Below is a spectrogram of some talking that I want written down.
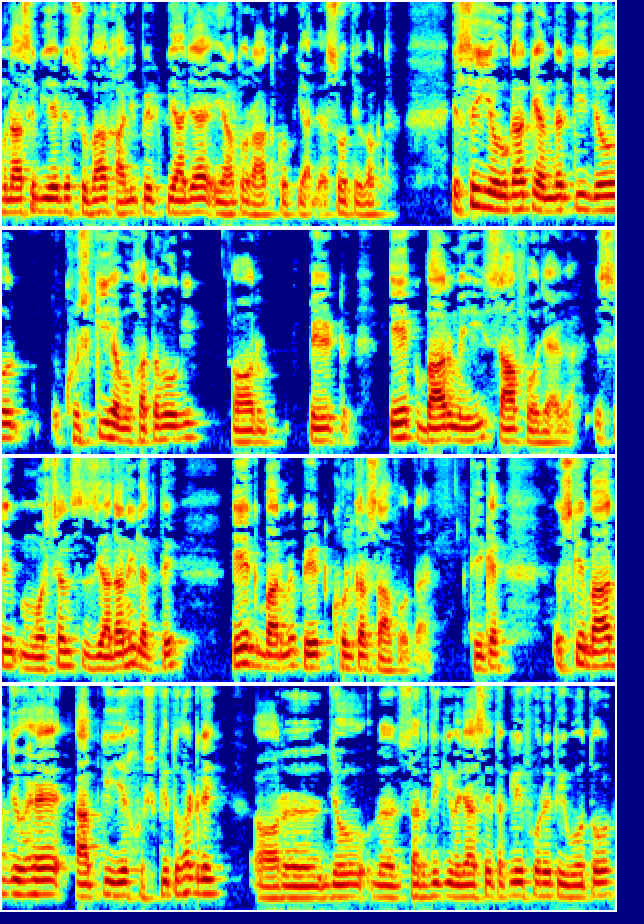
मुनासिब ये है कि सुबह खाली पेट पिया जाए, या तो रात को पिया जाए, सोते वक्त। इससे ये होगा कि अंदर की जो खुश्की है वो ख़त्म होगी और पेट एक बार में ही साफ़ हो जाएगा। इससे मोशंस ज़्यादा नहीं लगते, एक बार में पेट खुलकर साफ़ होता है। ठीक है? उसके बाद जो है आपकी ये खुश्की तो हट गई और जो सर्दी की वजह से तकलीफ़ हो रही थी वो तो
